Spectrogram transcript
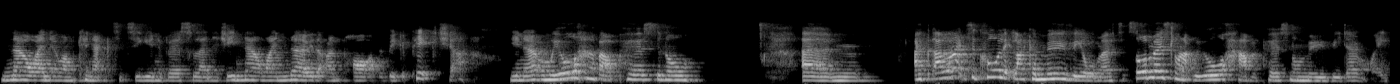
Now I know I'm connected to universal energy. Now I know that I'm part of a bigger picture, you know, and we all have our personal um, I, I, like to call it like a movie almost. It's almost like we all have a personal movie, don't we?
